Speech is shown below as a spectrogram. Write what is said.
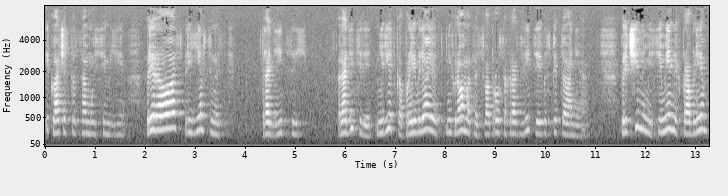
и качество самой семьи, прервалась преемственность традиций. Родители нередко проявляют неграмотность в вопросах развития и воспитания. Причинами семейных проблем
